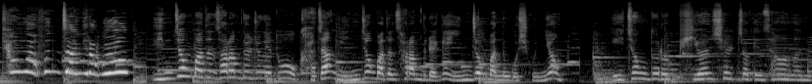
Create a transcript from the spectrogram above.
평화 훈장이라고요? 인정받은 사람들 중에도 가장 인정받은 사람들에게 인정받는 곳이군요. 이 정도로 비현실적인 상황은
